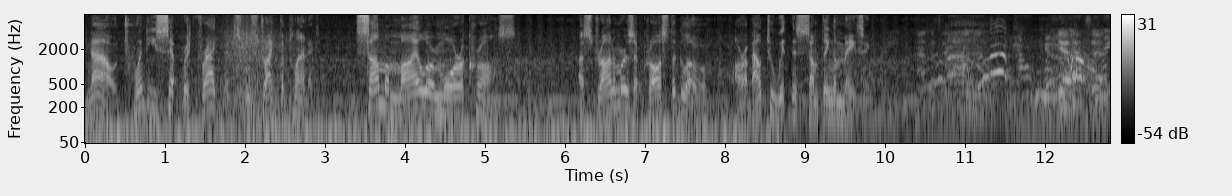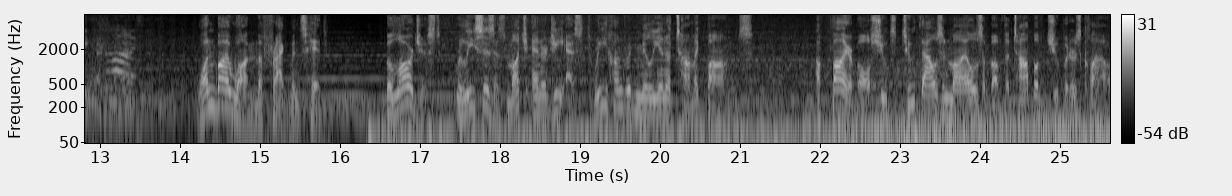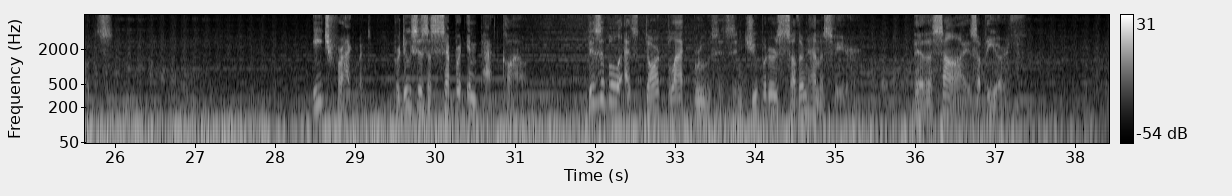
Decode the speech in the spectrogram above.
Now, 20 separate fragments will strike the planet, some a mile or more across. Astronomers across the globe are about to witness something amazing. Yeah, that's it. One by one, the fragments hit. The largest releases as much energy as 300 million atomic bombs a fireball shoots 2,000 miles above the top of Jupiter's clouds. Each fragment produces a separate impact cloud, visible as dark black bruises in Jupiter's southern hemisphere. They're the size of the Earth.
